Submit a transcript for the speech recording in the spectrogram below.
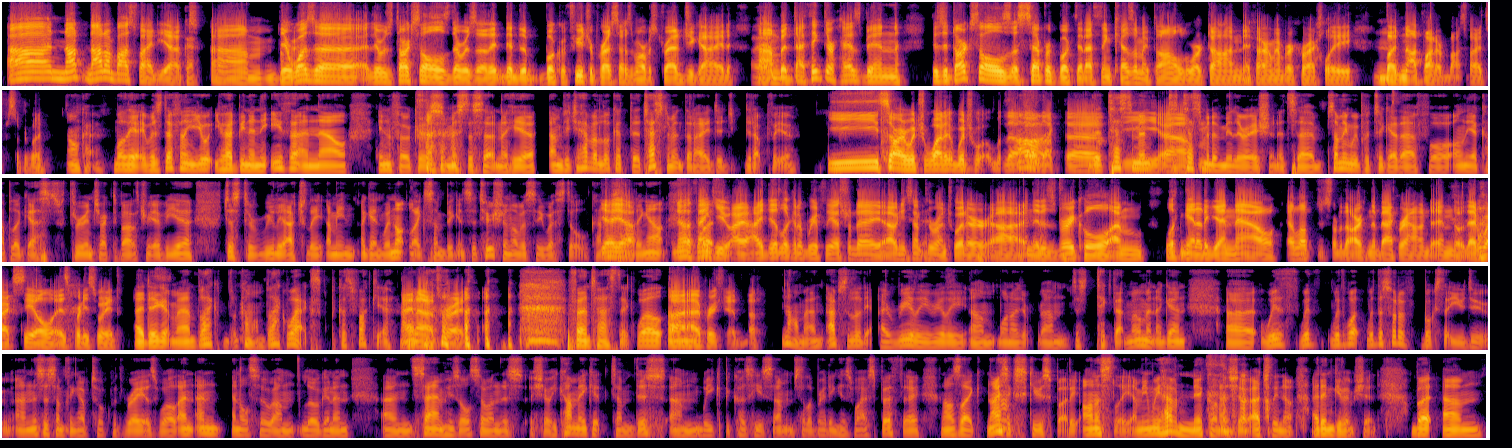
Uh not not on boss fight yet. Okay. Um, there Okay. was a there was Dark Souls. There was a they did a book with Future Press that was more of a strategy guide. Oh, yeah. Um, but I think there has been there's a Dark Souls a separate book that I think Keza MacDonald worked on, if I remember correctly, Mm. but not Butter Boss Fight specifically. Okay. Well, yeah, it was definitely you. You had been in the ether, and now in focus, Mr. Suttner here. Um, did you have a look at the testament that I did did up for you? E, sorry, which what which the Oh, oh, like the the testament the, the um, testament of amelioration it's uh, something we put together for only a couple of guests through interactive artistry every year just to really actually i mean again we're not like some big institution obviously we're still kind Yeah, of yeah. starting out No, thank But- you. I, I did look at it briefly yesterday uh, when you sent it through on Twitter, uh, and it is very cool. I'm looking at it again now. I love just sort of the art in the background, and th- that wax seal is pretty sweet. i dig it man black come on black wax because fuck yeah I know, it's great. fantastic well Uh, um, I appreciate that. No, man, absolutely. I really, really um, want to um, just take that moment again uh, with with with what with the sort of books that you do, and this is something I've talked with Ray as well, and and and also um, Logan and and Sam, who's also on this show. He can't make it um, this um, week because he's um, celebrating his wife's birthday, and I was like, nice excuse, buddy. Honestly, I mean, we have Nick on the show. Actually, no, I didn't give him shit, but um,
